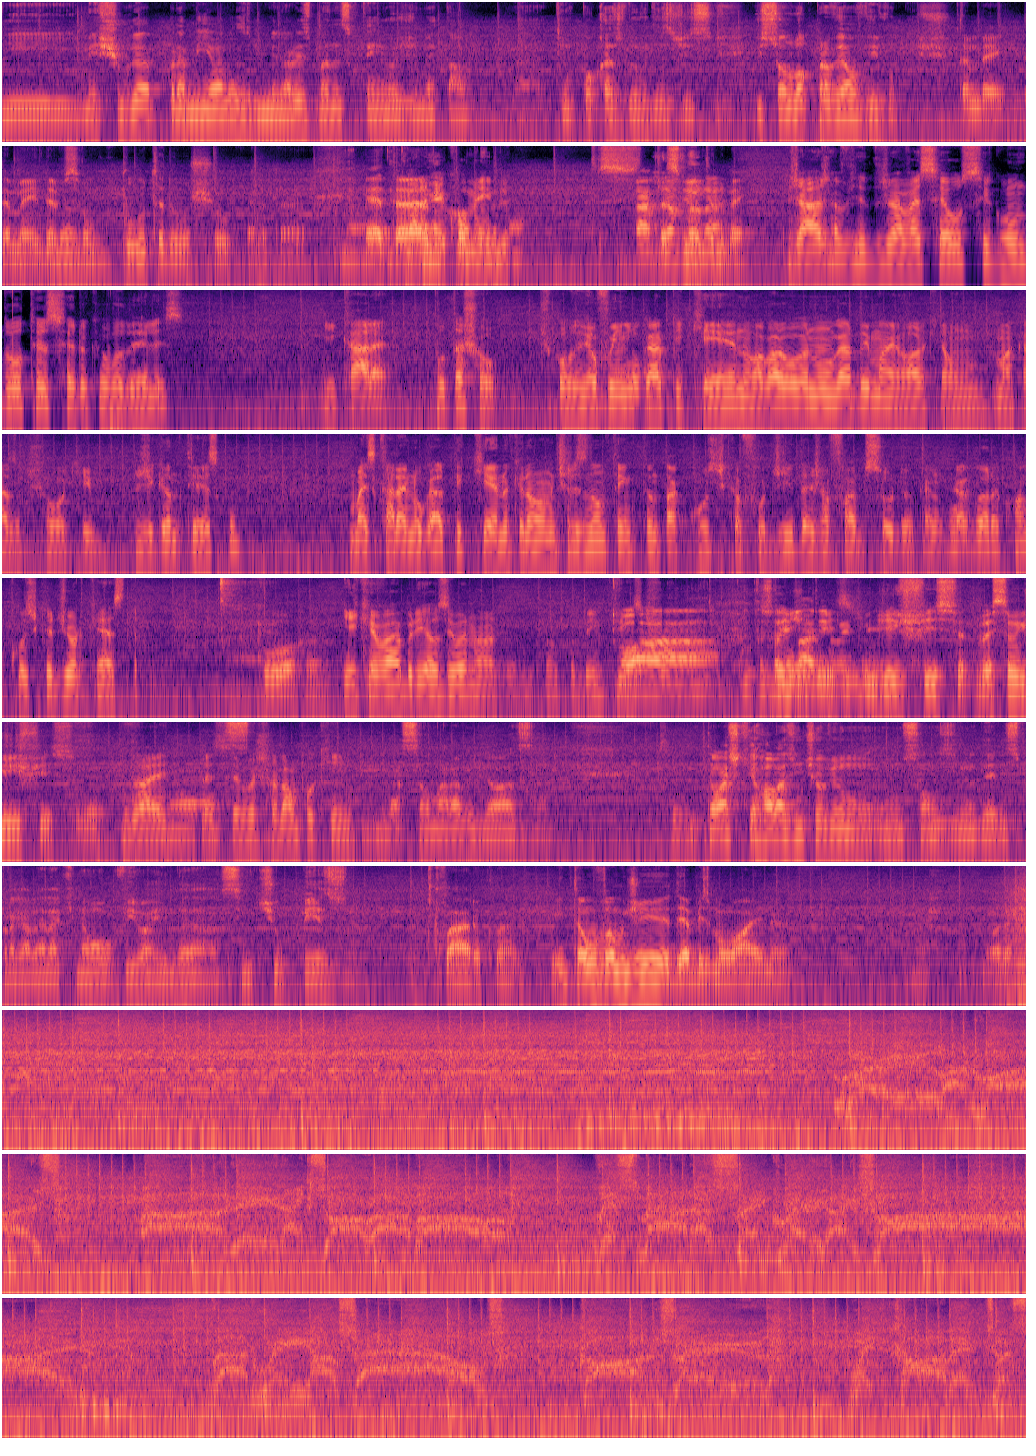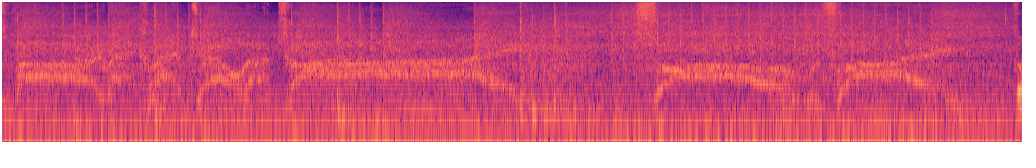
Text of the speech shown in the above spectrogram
E Meshuga, pra mim, é uma das melhores bandas que tem hoje de metal. Tenho poucas dúvidas disso. E sou louco pra ver ao vivo, bicho. Também, também. Deve ser um puta de um show, cara. Tá... Não, é, tá. Cara, Tá, tá já viu, né? bem. Já, já vi. Já vai ser o segundo ou terceiro que eu vou deles. E, cara, puta show. Tipo, eu fui em lugar pequeno, agora eu vou num lugar bem maior, que é um, uma casa de show aqui gigantesca. Mas, cara, em lugar pequeno, que normalmente eles não tem tanta acústica fodida, já foi absurdo. Eu quero ver agora com acústica de orquestra. Porra. E quem vai abrir é o Zero Northern, então tô bem triste. Ó, puta que pariu. Um dia difícil, vai ser um dia difícil, né? Vai, Nossa. vai ser, eu vou chorar um pouquinho. Combinação maravilhosa. Sim. Então acho que rola a gente ouvir um, um sonzinho deles pra galera que não ouviu ainda sentir o peso. Claro, claro. Então vamos de The Abysmal Eye, né? É. Bora.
